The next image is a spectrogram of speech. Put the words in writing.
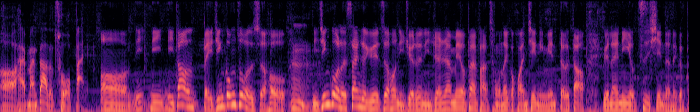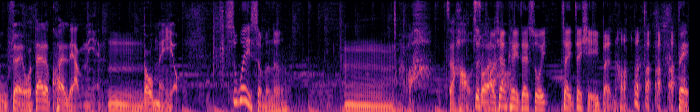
呃，还蛮大的挫败。哦，你你你到北京工作的时候，嗯，你经过了三个月之后，你觉得你仍然没有办法从那个环境里面得到原来你有自信的那个部分。对，我待了快两年，嗯，都没有，是为什么呢？嗯，哇。这好，这好像可以再说，再再写一本哈。对，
